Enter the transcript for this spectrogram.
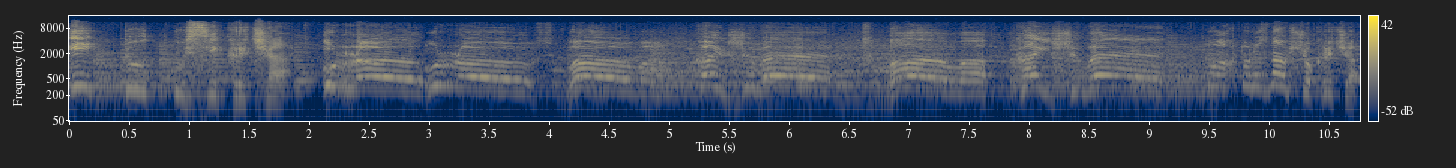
І тут усі кричать Ура! Ура! Слава! Хай живе! Слава! Хай живе! Ну а хто не знав, що кричать,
